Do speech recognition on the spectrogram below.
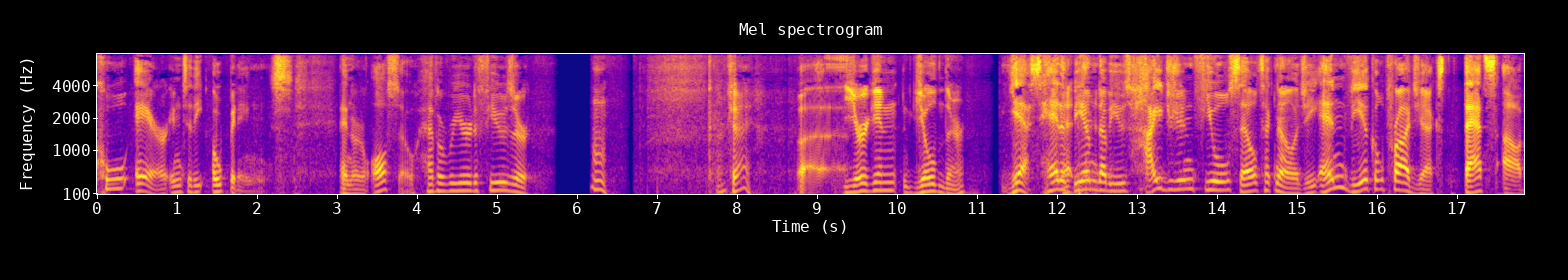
cool air into the openings. And it'll also have a rear diffuser. Okay. Uh, Jurgen Guldner. Yes, head of BMW's hydrogen fuel cell technology and vehicle projects. That's uh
